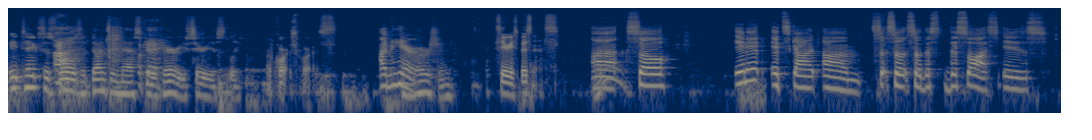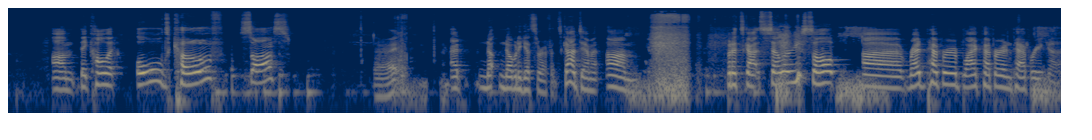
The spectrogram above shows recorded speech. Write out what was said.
He takes his Ah, role as a dungeon master okay. very seriously. Of course, of course. I'm here. Immersion. Serious business. Uh, so in it, it's got um. So so so this this sauce is, um. They call it Old Cove sauce. All right. I, no, nobody gets the reference. God damn it. Um. But it's got celery, salt, uh, red pepper, black pepper, and paprika,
